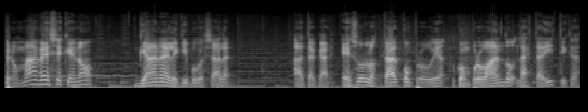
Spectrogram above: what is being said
Pero más veces que no, gana el equipo que sale atacar. Eso lo está comprobando la estadística.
